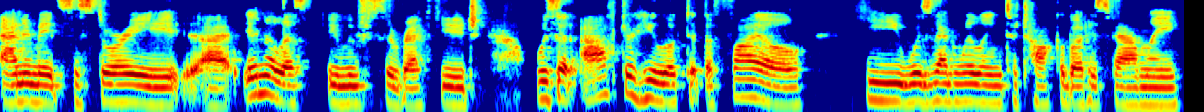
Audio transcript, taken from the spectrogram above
animates the story uh, in a less elusive refuge was that after he looked at the file, he was then willing to talk about his family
